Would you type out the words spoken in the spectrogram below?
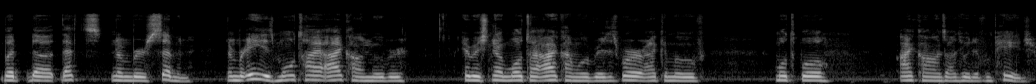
But uh, that's number seven. Number eight is multi-icon mover. Know multi-icon mover is where I can move multiple icons onto a different page.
